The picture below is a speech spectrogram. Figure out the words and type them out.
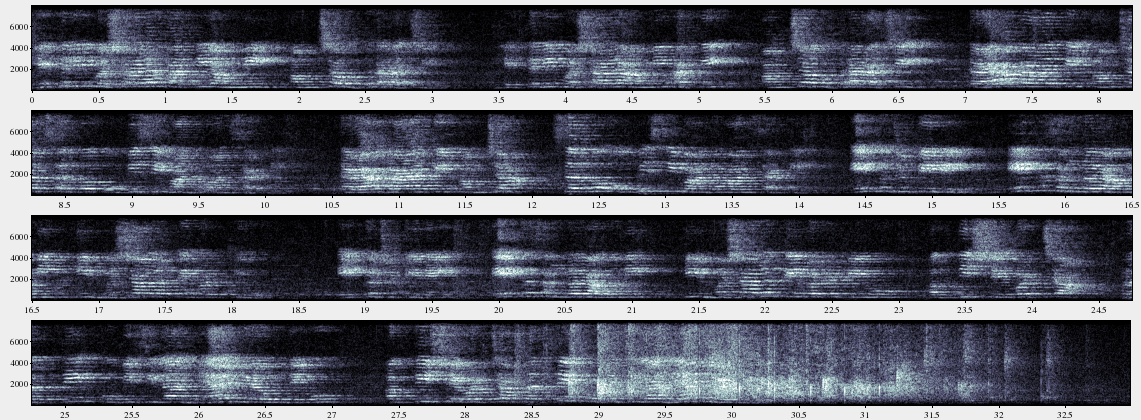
घेतली मशाला हाती आम्ही आमच्या उद्धाराची. घेतली मशाला आम्ही हाती आमच्या उद्धाराची. तळागाळातील आमच्या सर्व ओबीसी बांधवांसाठी. तळागाळातील आमच्या सर्व ओबीसी बांधवांसाठी एकजुटीने एक संघ राहुनी ही मशाल पेवट ठेवू. एकजुटीने एक ही मशाल तेवट ठेवू अगदी शेवटच्या प्रत्येक ओबीसीला न्याय मिळवून देऊ अगदी शेवटच्या प्रत्येक ओबीसीला न्याय मिळवून देऊ.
